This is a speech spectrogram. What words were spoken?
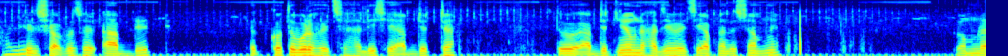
হালির সর্বোচ্চ আপডেট কত বড় হয়েছে হালি সেই আপডেটটা তো আপডেট নিয়ে আমরা হাজির হয়েছি আপনাদের সামনে। তো আমরা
